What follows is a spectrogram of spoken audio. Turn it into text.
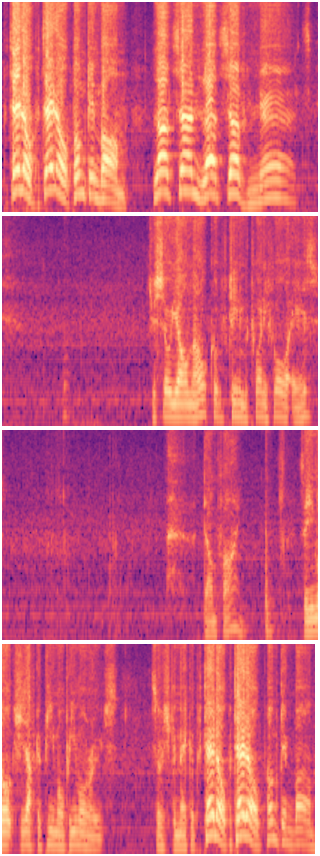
Potato, potato, pumpkin bomb. Lots and lots of nuts. Just so y'all know, cup of tea number 24 is damn fine. See, look, she's after Pimo Pimo roots so she can make a potato, potato, pumpkin bomb,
